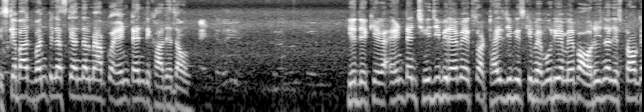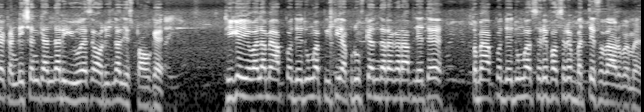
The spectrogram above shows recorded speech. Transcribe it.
इसके बाद वन प्लस के अंदर मैं आपको एन टेन दिखा देता हूँ। ये देखिएगा एन टेन छः जी बी रैम है, एक सौ अट्ठाईस जी बी इसकी मेमोरी है, मेरे पास ओरिजिनल स्टॉक है कंडीशन के अंदर यू एस ओरिजिनल स्टॉक है। ठीक है, ये वाला मैं आपको दे दूँगा पीटी अप्रूव के अंदर अगर आप लेते हैं तो मैं आपको दे दूँगा सिर्फ़ और सिर्फ़ बत्तीस हज़ार रुपये में।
